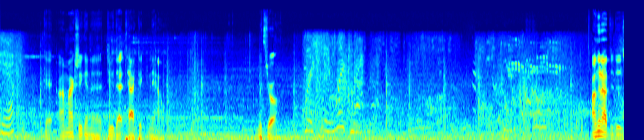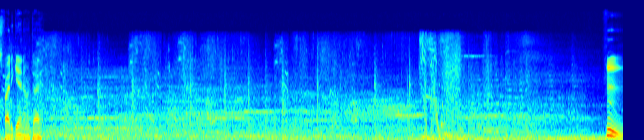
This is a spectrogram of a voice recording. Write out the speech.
Yeah. Okay, I'm actually gonna do that tactic now. Withdraw. I'm gonna have to do this fight again, aren't I? Hmm.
